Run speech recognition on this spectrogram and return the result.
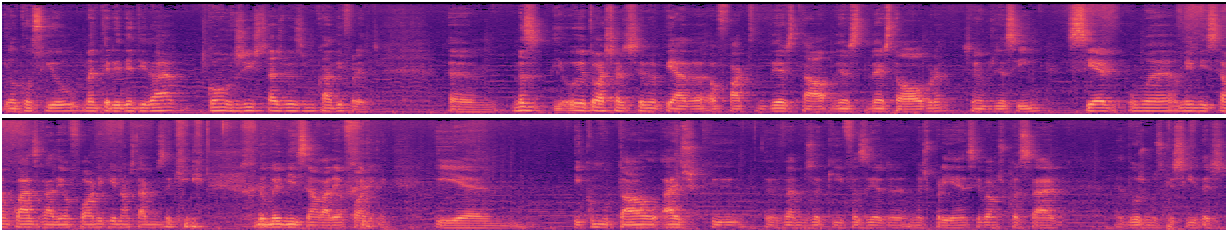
ele conseguiu manter a identidade com registros às vezes um bocado diferentes. Um, mas eu eu estou a achar uma piada ao facto de desta, deste, desta obra, chamemos-lhe assim, ser uma, uma emissão quase radiofónica e nós estarmos aqui numa emissão radiofónica. E, um, e como tal, acho que vamos aqui fazer uma experiência, vamos passar duas músicas seguidas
